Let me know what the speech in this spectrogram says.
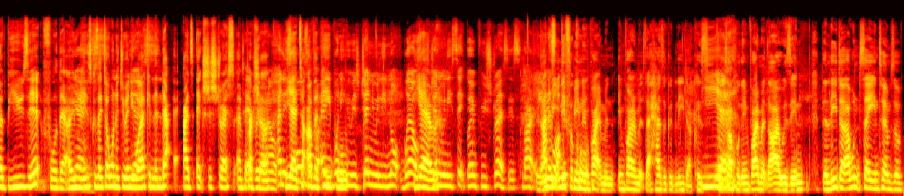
abuse it for their own means because they don't want to do any work and then that adds extra stress and To pressure everyone else. And it's yeah to other for anybody people who is genuinely not well, Yeah. who's genuinely sick, going through stress. It's like I think it needs to be an environment environments that has a good leader. Because, Yeah. for example, the environment that I was in, the leader, I wouldn't say in terms of,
